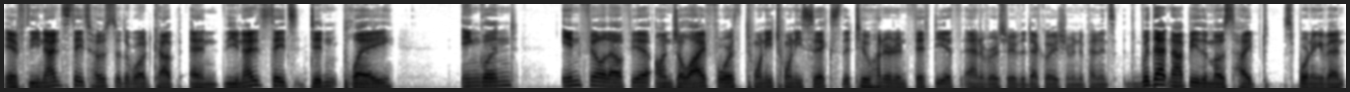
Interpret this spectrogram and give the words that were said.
if the United States hosted the World Cup and the United States didn't play England in Philadelphia on July 4th, 2026, the 250th anniversary of the Declaration of Independence. Would that not be the most hyped sporting event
